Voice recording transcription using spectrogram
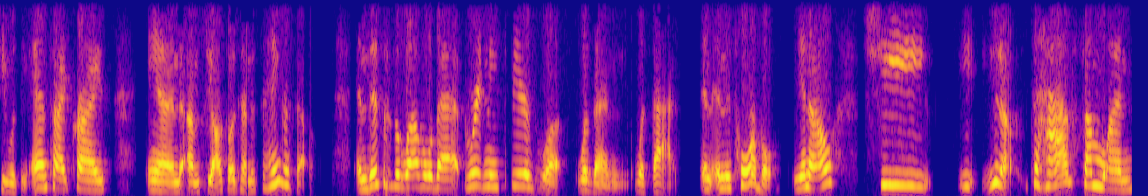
she was the Antichrist, and um, she also attempted to hang herself. And this is the level that Britney Spears was, was in with that, and, and it's horrible. You know, she, you, you know, to have someone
